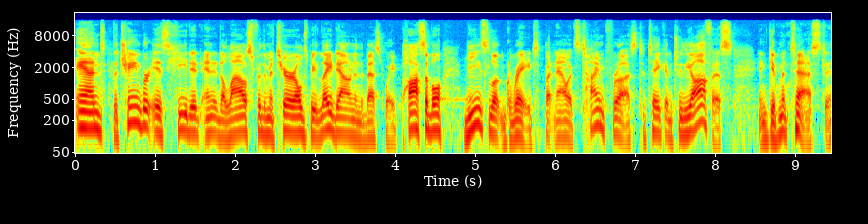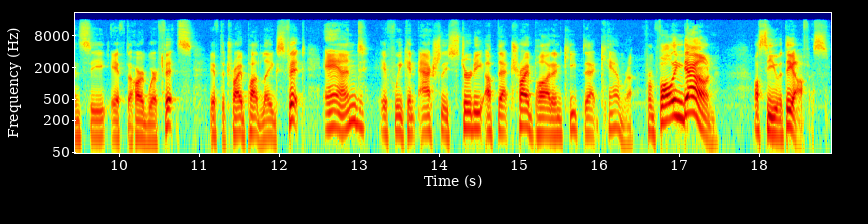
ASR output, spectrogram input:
and the chamber is heated and it allows for the material to be laid down in the best way possible. These look great, but now it's time for us to take them to the office and give them a test and see if the hardware fits, if the tripod legs fit, and if we can actually sturdy up that tripod and keep that camera from falling down. I'll see you at the office.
